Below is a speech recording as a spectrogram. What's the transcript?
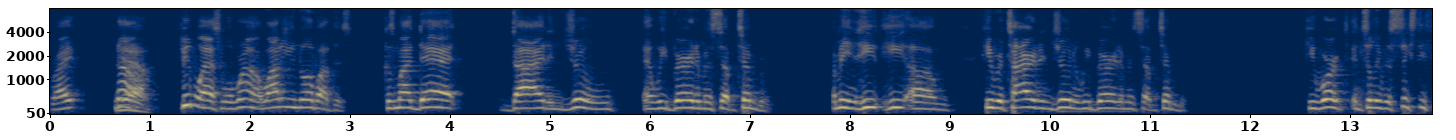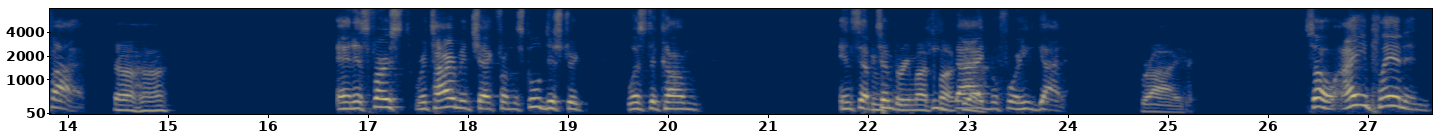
right? Now, Yeah. people ask, well, Ron, why do you know about this? Because my dad died in June and we buried him in September. I mean, he he um he retired in June and we buried him in September. He worked until he was 65. Uh-huh. And his first retirement check from the school district was to come in September. three months, he month, yeah. died before he got it. Right. So I ain't planning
